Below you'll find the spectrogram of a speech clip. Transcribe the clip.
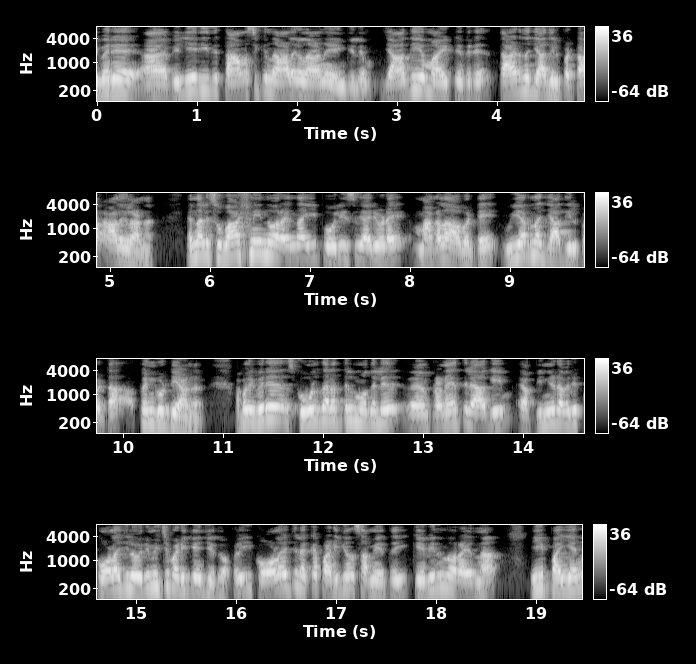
ഇവർ വലിയ രീതിയിൽ താമസിക്കുന്ന ആളുകളാണ് എങ്കിലും ജാതീയമായിട്ട് ഇവർ താഴ്ന്ന ജാതിയിൽപ്പെട്ട ആളുകളാണ്. എന്നാൽ സുഭാഷിണി എന്ന് പറയുന്ന ഈ പോലീസുകാരിയുടെ മകളാവട്ടെ ഉയർന്ന ജാതിയിൽപ്പെട്ട പെൺകുട്ടിയാണ്. അപ്പോൾ ഇവർ സ്കൂൾ തലത്തിൽ മുതൽ പ്രണയത്തിലാകുകയും പിന്നീട് അവർ കോളേജിൽ ഒരുമിച്ച് പഠിക്കുകയും ചെയ്തു. അപ്പോൾ ഈ കോളേജിലൊക്കെ പഠിക്കുന്ന സമയത്ത് ഈ കെവിൻ എന്ന് പറയുന്ന ഈ പയ്യൻ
